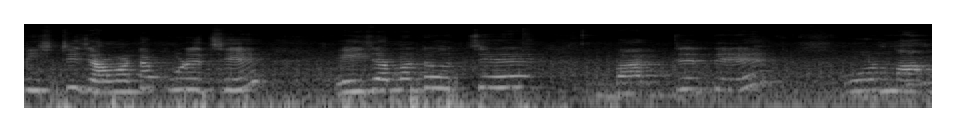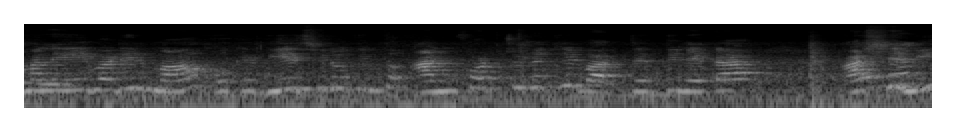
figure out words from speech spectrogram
মিষ্টি জামাটা পরেছে এই জামাটা হচ্ছে বার্থডেতে ওর মা মানে এই বাড়ির মা ওকে দিয়েছিল কিন্তু আনফর্চুনেটলি বার্থডের দিন এটা আসেনি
